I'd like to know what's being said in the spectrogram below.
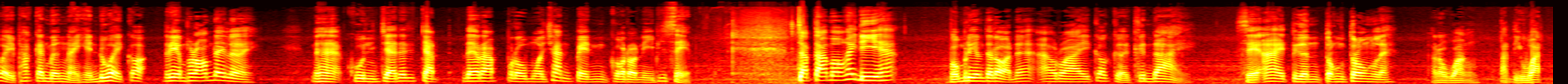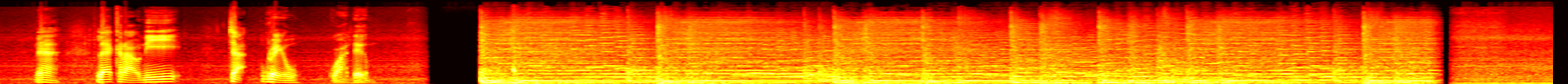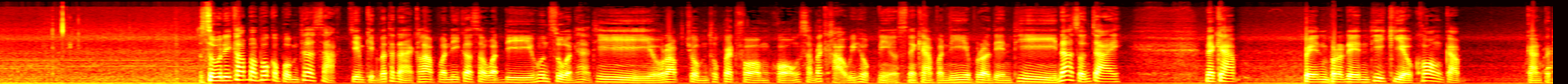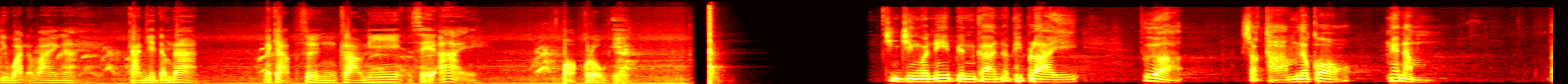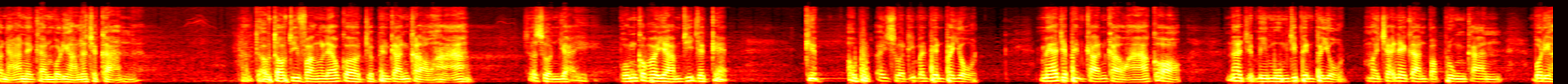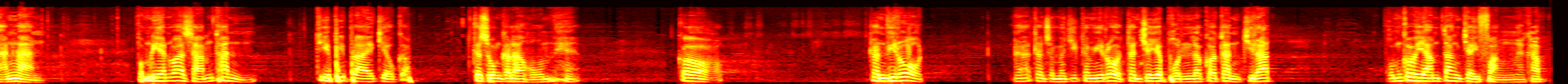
ด้วยพักการเมืองไหนเห็นด้วยก็เตรียมพร้อมได้เลยนะฮะคุณจะได้จัดได้รับโปรโมชั่นเป็นกรณีพิเศษ จับตามองให้ดีฮะผมเรียนตลอดนะอะไรก็เกิดขึ้นได้ เสียอ้ายเตือนตรงๆเลย ระวังปฏิวัตินะฮะและคราวนี้จะเร็วกว่าเดิม สวัสดีครับ มาพบกับผมเทิดศักดิ์จิมกิจวัฒนาครับ วันนี้ก็สวัสดีหุ้นส่วนฮะที่รับชมทุกแพลตฟอร์มของสำนักข่าววิหกนิวส์นะครับ วันนี้ประเด็นที่น่าสนใจนะครับ เป็นประเด็นที่เกี่ยวข้องกับการปฏิวัติเอาไว้ง่าย การยึดอำนาจนะครับ ซึ่งคราวนี้เสียอ้ายออกโรงเอง จริง ๆ วันนี้เป็นการอภิปรายเพื่อสักถามแล้วก็แนะนำ ปัญหาในการบริหารราชการแต่เท่าที่ฟังแล้วก็จะเป็นการกล่าวหาซะส่วนใหญ่ ผมก็พยายามที่จะแกะ เก็บเอาไอ้ส่วนที่มันเป็นประโยชน์ แม้จะเป็นการกล่าวหาก็น่าจะมีมุมที่เป็นประโยชน์ มาใช้ในการปรับปรุงการบริหารงาน ผมเรียนว่าสามท่านที่อภิปรายเกี่ยวกับกระทรวงกลาโหมเนี่ยก็ท่านวิโรธนะท่านสมาชิกท่านวิโรธท่านชยพลแล้วก็ท่านจิรัตน์ ผมก็พยายามตั้งใจฟังนะครับ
